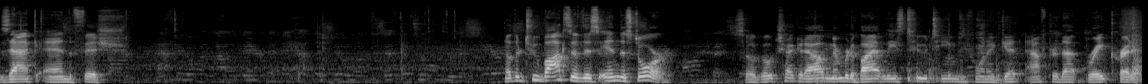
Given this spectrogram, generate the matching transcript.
Zach and the Fish. Another two boxes of this in the store. So go check it out. Remember to buy at least two teams if you want to get after that break credit.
